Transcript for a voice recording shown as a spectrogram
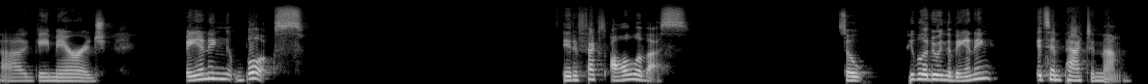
uh, gay marriage, banning books. It affects all of us. So, people are doing the banning, it's impacting them.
